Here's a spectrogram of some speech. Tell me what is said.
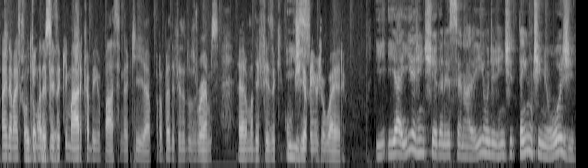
Ainda mais contra uma defesa que marca bem o passe, né? Que a própria defesa dos Rams era uma defesa que continha Isso. bem o jogo aéreo. E, e aí a gente chega nesse cenário aí onde a gente tem um time hoje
